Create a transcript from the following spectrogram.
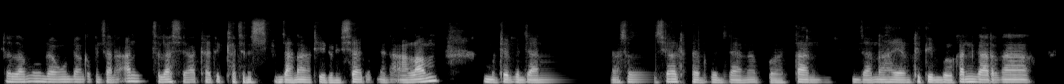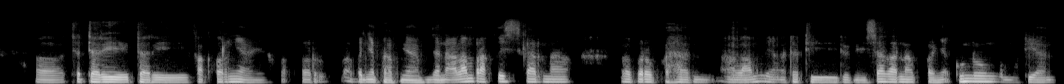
dalam undang-undang kebencanaan jelas ya ada tiga jenis bencana di Indonesia bencana alam, kemudian bencana sosial dan bencana buatan. Bencana yang ditimbulkan karena uh, dari dari faktornya ya, faktor penyebabnya. Bencana alam praktis karena uh, perubahan alam yang ada di Indonesia karena banyak gunung, kemudian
